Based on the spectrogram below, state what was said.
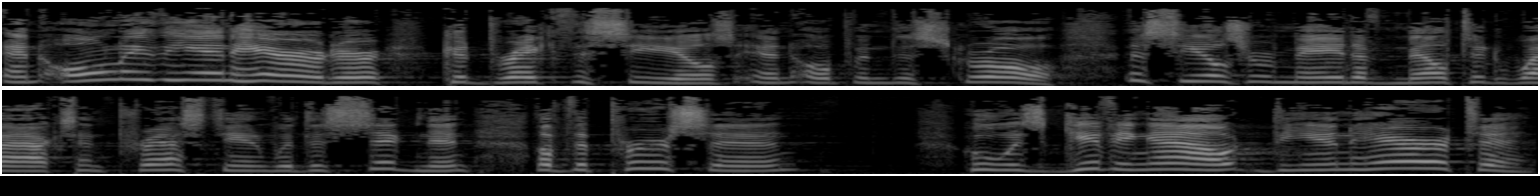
And only the inheritor could break the seals and open the scroll. The seals were made of melted wax and pressed in with the signet of the person who was giving out the inheritance.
